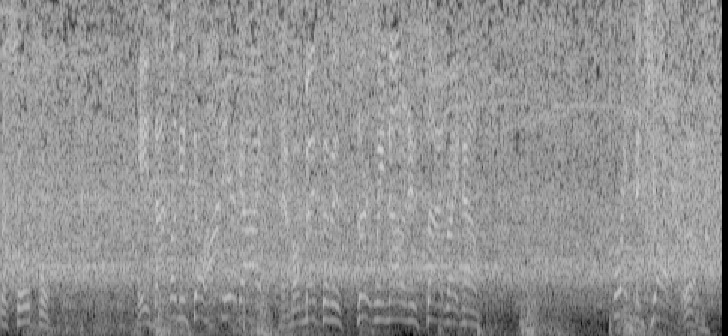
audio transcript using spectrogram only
resourceful. He's not looking so hot here, guys. And momentum is certainly not on his side right now. Right in the jaw. Cole,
